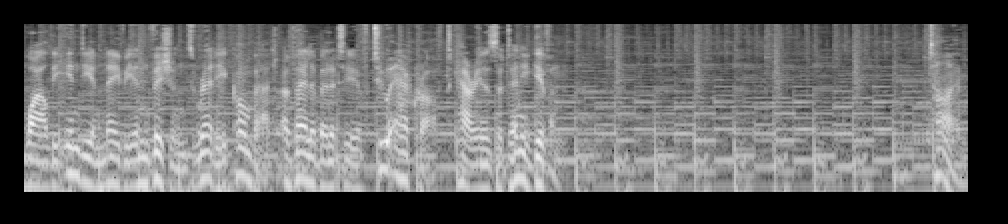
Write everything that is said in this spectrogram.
While the Indian Navy envisions ready combat availability of two aircraft carriers at any given time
